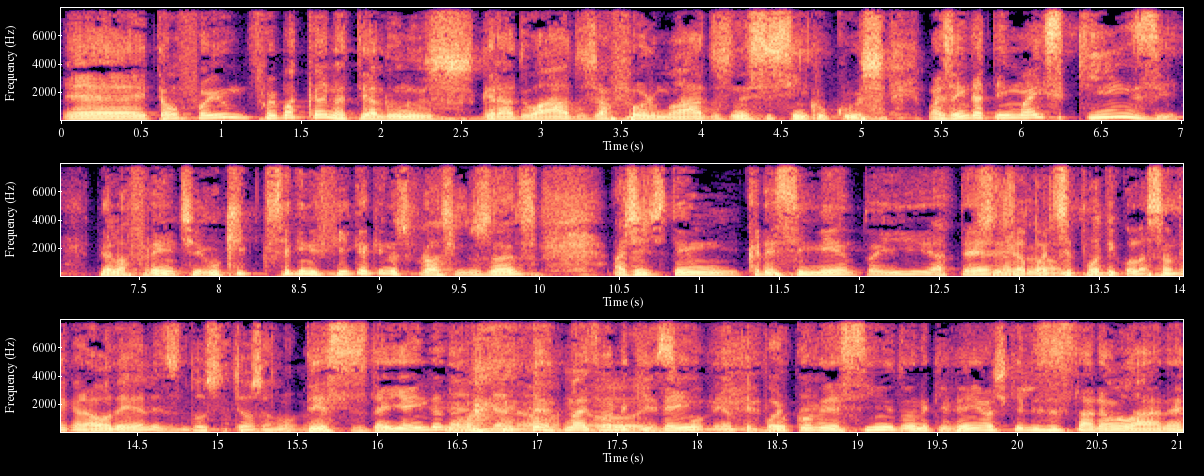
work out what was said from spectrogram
É, então foi, foi bacana ter alunos graduados, já formados nesses cinco cursos. Mas ainda tem mais 15 pela frente, o que significa que nos próximos anos a gente tem um crescimento aí até. Você natural. já participou de colação de grau deles, dos teus alunos? Desses daí ainda não. É, ainda não. Mas oh, ano que vem, no comecinho do ano que vem, eu acho que eles estarão lá, né?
